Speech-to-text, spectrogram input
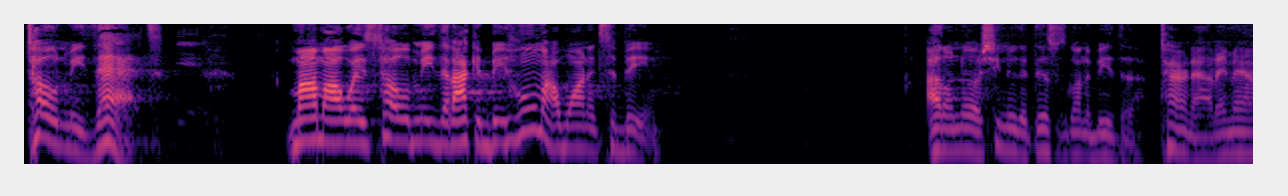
told me that. Mom always told me that I could be whom I wanted to be. I don't know if she knew that this was going to be the turnout, amen.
